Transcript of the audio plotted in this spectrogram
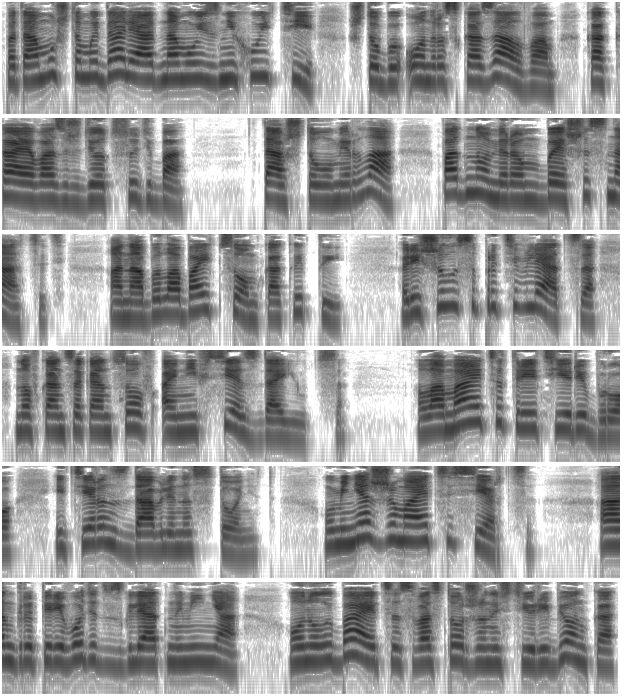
«потому что мы дали одному из них уйти, чтобы он рассказал вам, какая вас ждет судьба. Та, что умерла, под номером Б-16, она была бойцом, как и ты» решила сопротивляться, но в конце концов они все сдаются. Ломается третье ребро, и Терн сдавленно стонет. У меня сжимается сердце. Ангра переводит взгляд на меня. Он улыбается с восторженностью ребенка,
